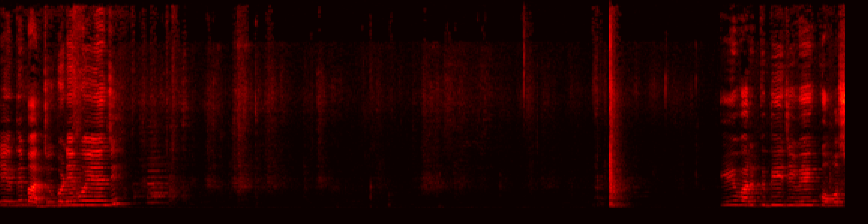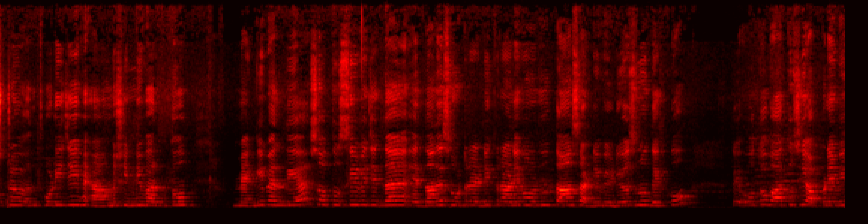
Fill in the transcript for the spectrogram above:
ਇਹਦੇ ਬਾਜੂ ਬਣੇ ਹੋਏ ਆ ਜੀ। ਇਹ ਵਰਕ ਦੀ ਜਿਵੇਂ ਕੋਸਟ ਥੋੜੀ ਜੀ ਮਸ਼ੀਨੀ ਵਰਕ ਤੋਂ ਮਹਿੰਗੀ ਪੈਂਦੀ ਹੈ ਸੋ ਤੁਸੀਂ ਵੀ ਜਿੱਦਾਂ ਇਦਾਂ ਦੇ ਸੂਟ ਰੈਡੀ ਕਰਾਣੇ ਹੋਣ ਤਾਂ ਸਾਡੀ ਵੀਡੀਓਜ਼ ਨੂੰ ਦੇਖੋ। ਤੇ ਉਹ ਤੋਂ ਬਾਅਦ ਤੁਸੀਂ ਆਪਣੇ ਵੀ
